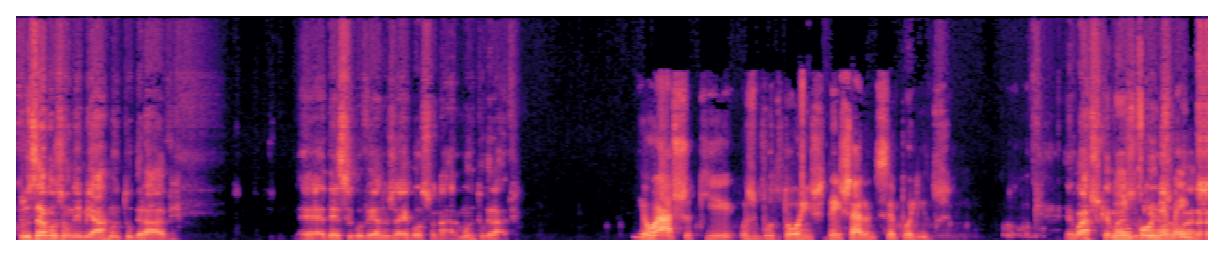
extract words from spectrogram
cruzamos um limiar muito grave é, desse governo Jair Bolsonaro, muito grave. Eu acho que os botões deixaram de ser polidos. Eu acho que é mais do que isso. Clara.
